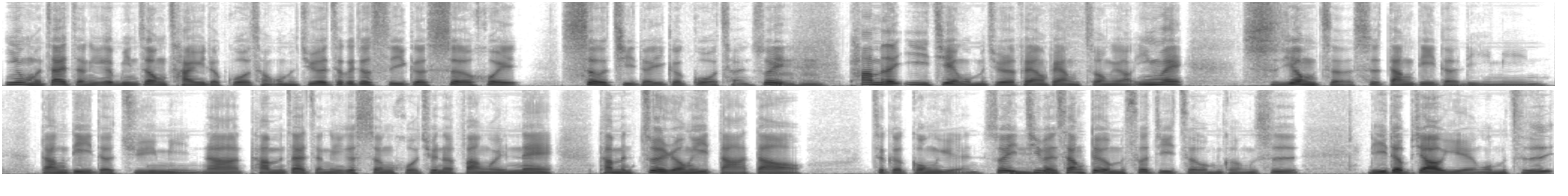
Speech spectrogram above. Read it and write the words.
因为我们在整一个民众参与的过程，我们觉得这个就是一个社会设计的一个过程，所以他们的意见我们觉得非常非常重要，因为使用者是当地的里民、当地的居民，那他们在整个一个生活圈的范围内，他们最容易达到这个公园，所以基本上对我们设计者，我们可能是离得比较远，我们只是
